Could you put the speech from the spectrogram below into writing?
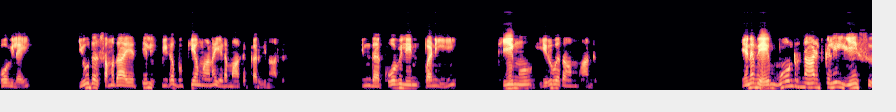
கோவிலை யூத சமுதாயத்தில் மிக முக்கியமான இடமாக கருதினார்கள். இந்த கோவிலின் பணி கிமு இருபதாம் ஆண்டு. எனவே மூன்று நாட்களில் இயேசு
